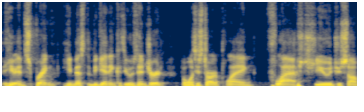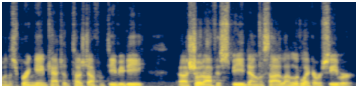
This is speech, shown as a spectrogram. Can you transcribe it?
he, in spring he missed the beginning because he was injured, but once he started playing, flashed huge. You saw him in the spring game catch a touchdown from TVD, uh, showed off his speed down the sideline, looked like a receiver.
